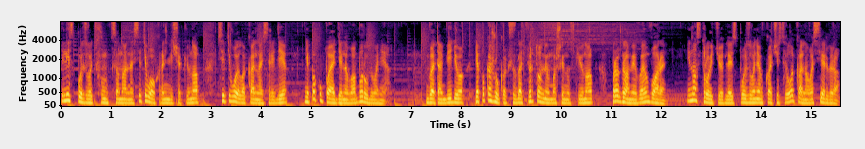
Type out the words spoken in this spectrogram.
или использовать функциональность сетевого хранилища QNAP в сетевой локальной среде, не покупая отдельного оборудования. В этом видео я покажу как создать виртуальную машину с QNAP в программе VMware и настроить ее для использования в качестве локального сервера.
